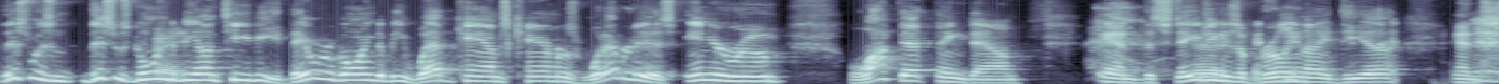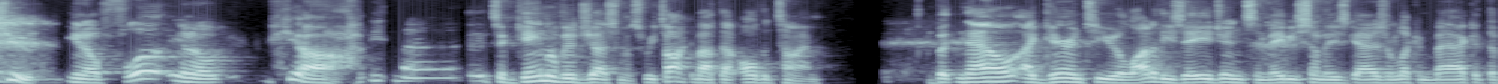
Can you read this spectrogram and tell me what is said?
this was this was going right. to be on TV. They were going to be webcams, cameras, whatever it is, in your room. Lock that thing down. And the staging is a brilliant idea. And shoot, you know, flow, you know, yeah, it's a game of adjustments. We talk about that all the time. But now I guarantee you, a lot of these agents and maybe some of these guys are looking back at the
